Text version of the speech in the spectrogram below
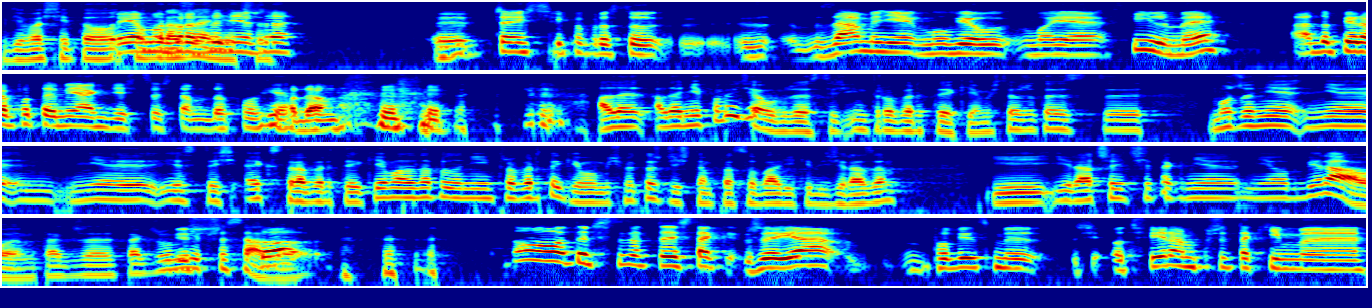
gdzie właśnie to, no ja to mam wrażenie... wrażenie, że y, mhm. częściej po prostu za mnie mówią moje filmy, a dopiero potem ja gdzieś coś tam dopowiadam. Ale, ale nie powiedziałbym, że jesteś introwertykiem. Myślę, że to jest, y, może nie, nie, nie jesteś ekstrawertykiem, ale na pewno nie introwertykiem, bo myśmy też gdzieś tam pracowali kiedyś razem i, i raczej cię tak nie, nie odbierałem, także, tak żebym Wiesz, nie przesadzał. No, to jest, to jest tak, że ja powiedzmy otwieram przy takim e,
